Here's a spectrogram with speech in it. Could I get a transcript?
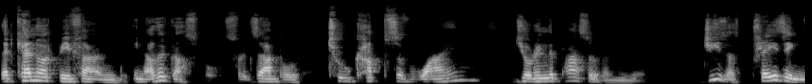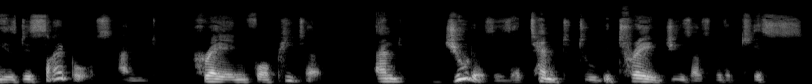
that cannot be found in other Gospels. For example, two cups of wine during the Passover meal, Jesus praising his disciples and praying for Peter, and Judas's attempt to betray Jesus with a kiss.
